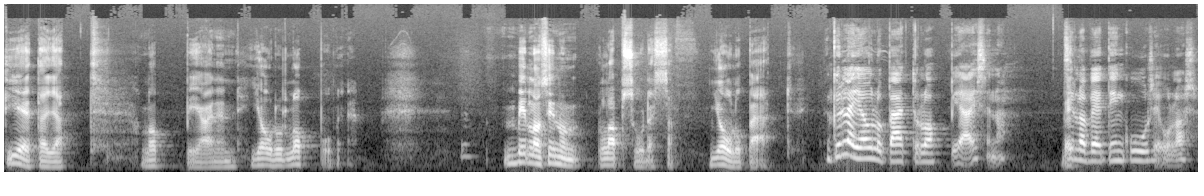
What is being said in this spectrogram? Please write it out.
Tietäjät, loppiainen, joulun loppuminen. Milloin sinun lapsuudessa joulu päättyi? No kyllä joulu päättyi loppiaisena. Silloin vietiin kuusi ulos.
